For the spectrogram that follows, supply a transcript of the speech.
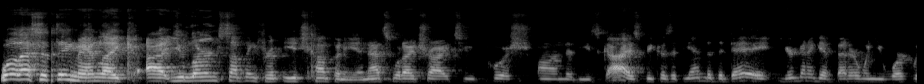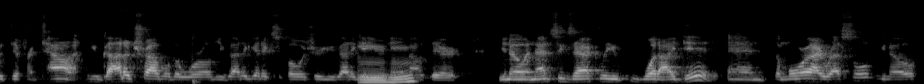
Well, that's the thing, man. Like, uh, you learn something from each company, and that's what I try to push onto these guys because at the end of the day, you're going to get better when you work with different talent. You got to travel the world, you got to get exposure, you got to get mm-hmm. your name mm-hmm. out there, you know, and that's exactly what I did. And the more I wrestled, you know,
